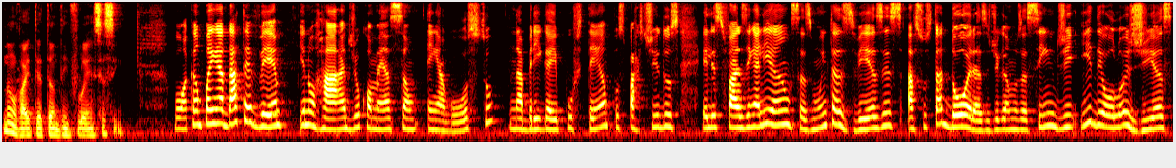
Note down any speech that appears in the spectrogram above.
não vai ter tanta influência assim. Bom, a campanha da TV e no rádio começam em agosto. Na briga aí por tempo, os partidos eles fazem alianças, muitas vezes assustadoras, digamos assim, de ideologias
